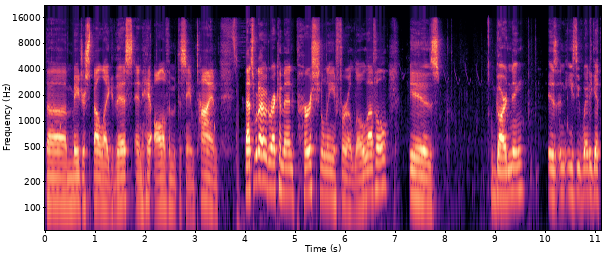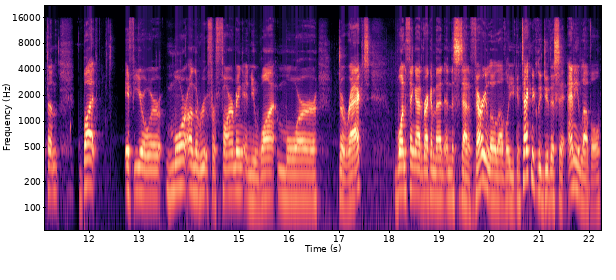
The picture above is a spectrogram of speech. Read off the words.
the major spell like this and hit all of them at the same time. That's what I would recommend personally for a low level is gardening is an easy way to get them. But if you're more on the route for farming and you want more direct, one thing I'd recommend, and this is at a very low level, you can technically do this at any level,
